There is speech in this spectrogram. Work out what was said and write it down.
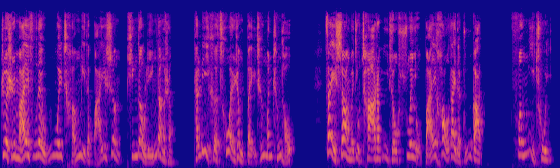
这时埋伏在无为城里的白胜听到铃铛声，他立刻窜上北城门城头，在上面就插上一条拴有白号带的竹竿，风一吹，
